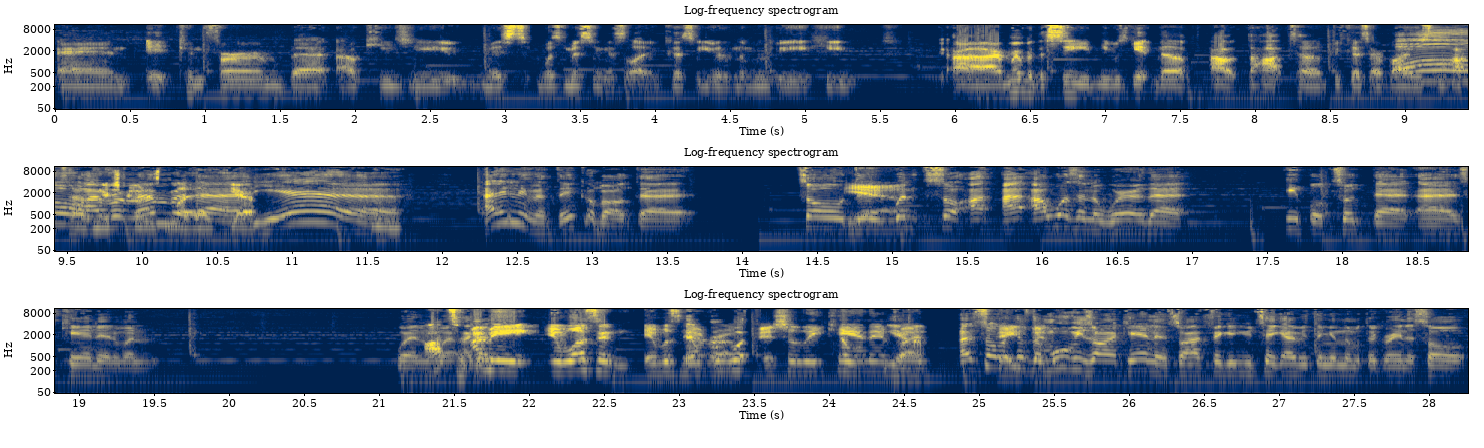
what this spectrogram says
and it confirmed that Aokiji missed was missing his leg because even in the movie he. Uh, I remember the scene. He was getting up out the hot tub because everybody was in the hot Oh, tub. I and his remember leg. that. Yeah. Yeah, I didn't even think about that. So did, when so I, I I wasn't aware that people took that as canon when when, I when took I guess- mean, it wasn't. It was never what- officially canon, yeah. I saw they because the movies aren't canon, so I figured you take everything in them with a grain of salt.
